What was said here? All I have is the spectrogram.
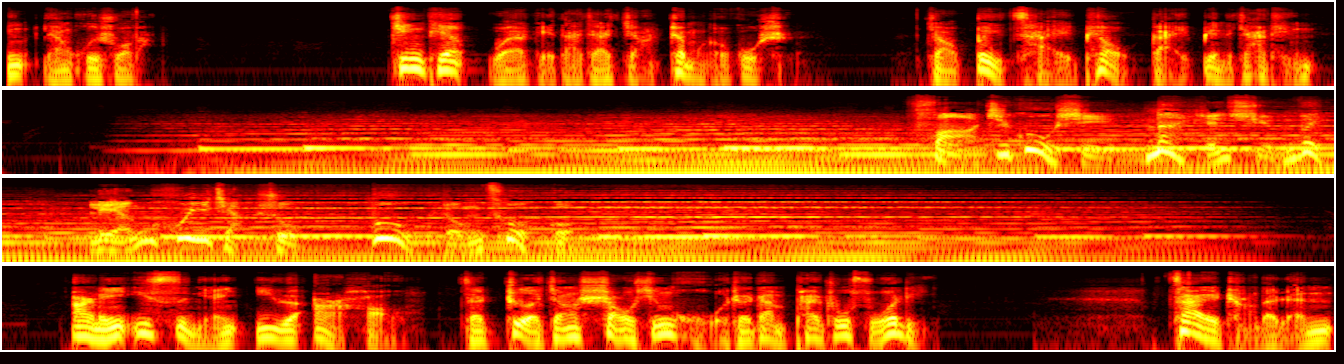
梁辉说法。今天我要给大家讲这么个故事，叫《被彩票改变的家庭》。法治故事耐人寻味，梁辉讲述不容错过。二零一四年一月二号，在浙江绍兴火车站派出所里，在场的人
